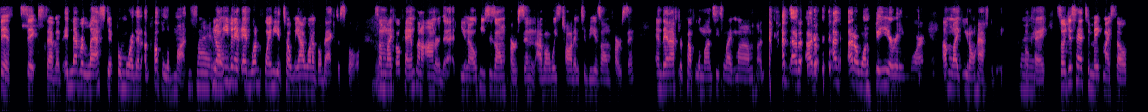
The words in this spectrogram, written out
fifth, sixth, seventh. It never lasted for more than a couple of months. Right, you know, right. even at, at one point he had told me I want to go back to school. So I'm mm-hmm. like, okay, I'm going to honor that. You know, he's his own person. I've always taught him to be his own person. And then after a couple of months, he's like, Mom, I, I, I, I don't, I, I don't want to be here anymore. I'm like, you don't have to be. Right. Okay. So I just had to make myself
